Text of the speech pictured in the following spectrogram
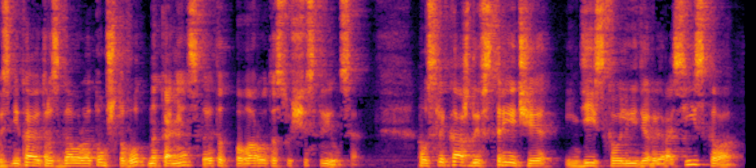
возникают разговоры о том, что вот наконец-то этот поворот осуществился. После каждой встречи индийского лидера и российского,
